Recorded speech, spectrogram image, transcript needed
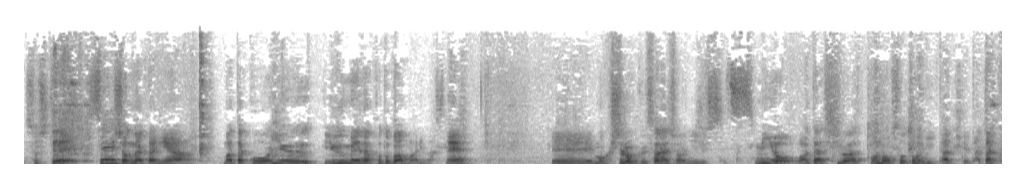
ー、そして聖書の中にはまたこういう有名な言葉もありますね。えー、黙示録3章20節。見よ私は戸の外に立って叩く。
